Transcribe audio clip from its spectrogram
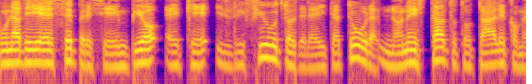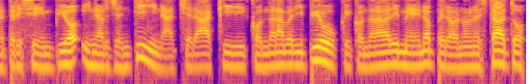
una di esse, per esempio, è che il rifiuto della dittatura non è stato totale come per esempio in Argentina. C'era chi condannava di più, chi condannava di meno, però non è stato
